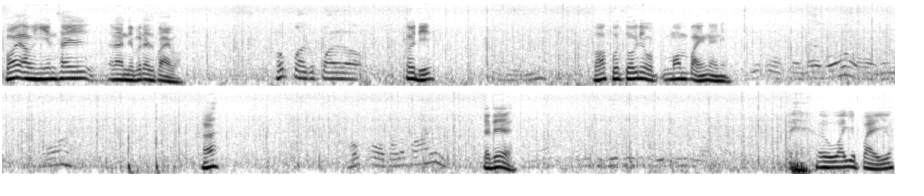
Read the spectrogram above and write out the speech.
เพราะเอาหินใช้อันนั้นเดี๋ยวไม่ได้ไปบ่เขาไปก็ไปแล้วเออดีเพราะฝนตกนี่มอมไปยังไงนี่เดี๋ยวออกไปได้บ่ออกไปบ่ฮะเขาออกมาแล้วไปจะได้เออไว้จะไปอยู่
